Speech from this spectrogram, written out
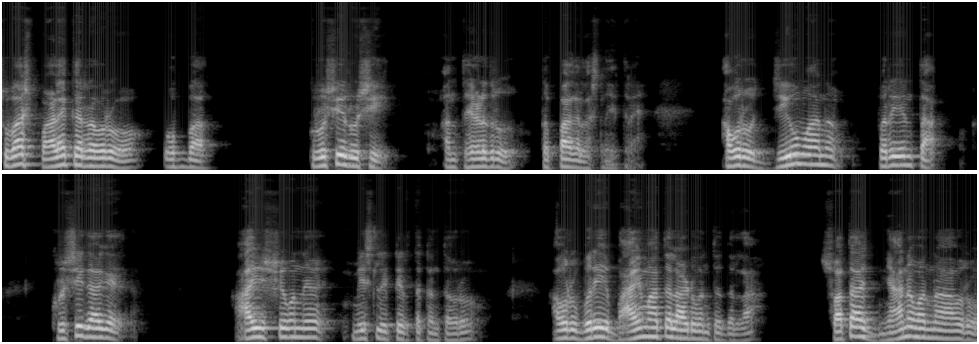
ಸುಭಾಷ್ ಪಾಳೇಕರ್ ಅವರು ಒಬ್ಬ ಕೃಷಿ ಋಷಿ ಅಂತ ಹೇಳಿದ್ರು ತಪ್ಪಾಗಲ್ಲ ಸ್ನೇಹಿತರೆ. ಅವರು ಜೀವಮಾನ ಪರ್ಯಂತ ಕೃಷಿಗಾಗಿ ಆಯುಷ್ಯವನ್ನೇ ಮೀಸಲಿಟ್ಟಿರ್ತಕ್ಕಂಥವರು. ಅವರು ಬರೀ ಬಾಯಿ ಮಾತಲ್ಲಾಡುವಂಥದ್ದಲ್ಲ, ಸ್ವತಃ ಜ್ಞಾನವನ್ನು ಅವರು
